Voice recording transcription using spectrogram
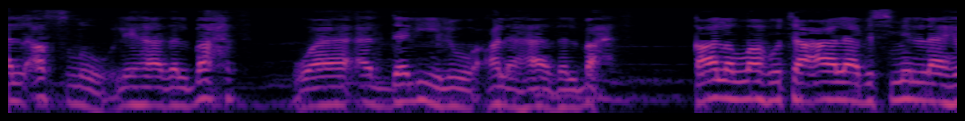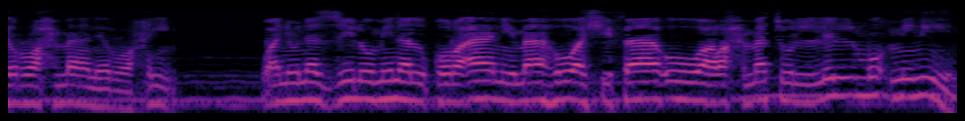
الأصل لهذا البحث والدليل على هذا البحث. قال الله تعالى بسم الله الرحمن الرحيم. وننزل من القرآن ما هو شفاء ورحمة للمؤمنين.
